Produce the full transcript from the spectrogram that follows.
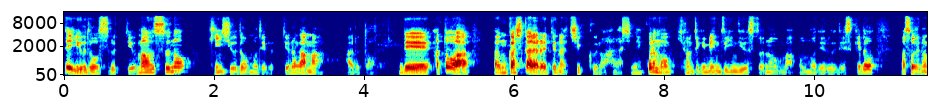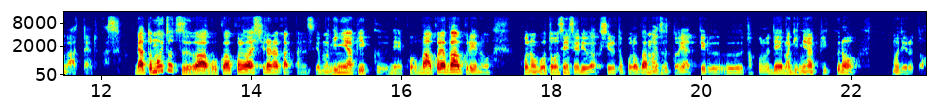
で誘導するっていうマウスの禁止誘導モデルっていうのがまああると。で、あとは、昔からやられてるのはチックの話ね。これも基本的にレンズインデューストのまあモデルですけど、まあ、そういうのがあったりとかする。であともう一つは、僕はこれは知らなかったんですけど、まあ、ギニアピックね、こうまあ、これはバークレーのこの後藤先生が留学しているところが、まあ、ずっとやっているところで、まあ、ギニアピックのモデルと。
